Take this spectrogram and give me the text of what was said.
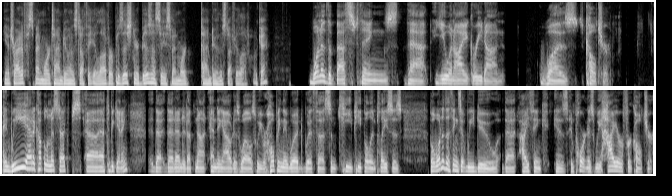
You know try to spend more time doing the stuff that you love or position your business so you spend more time doing the stuff you love okay? One of the best things that you and i agreed on was culture. And we had a couple of missteps uh, at the beginning that that ended up not ending out as well as we were hoping they would with uh, some key people in places but one of the things that we do that I think is important is we hire for culture.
